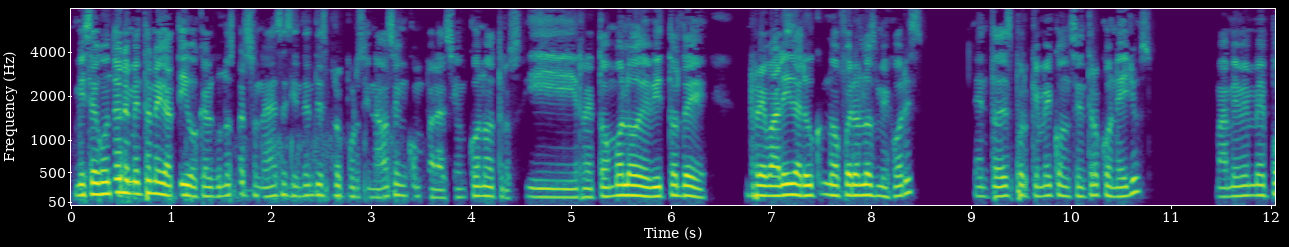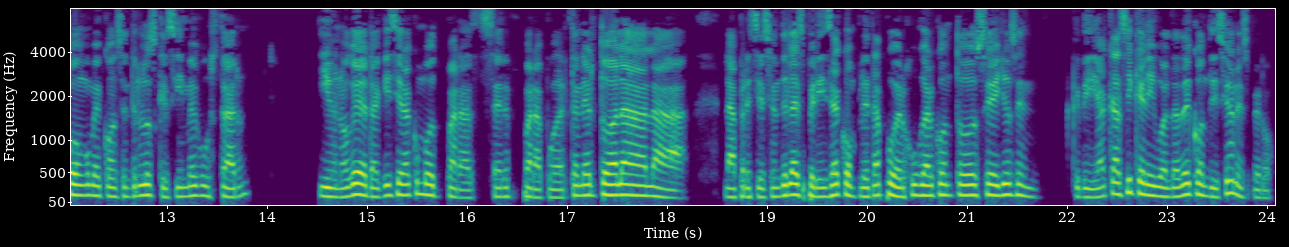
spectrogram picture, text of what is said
Mi segundo elemento negativo, que algunos personajes se sienten desproporcionados en comparación con otros. Y retomo lo de Víctor de Reval y Daruk no fueron los mejores. Entonces, ¿por qué me concentro con ellos? A mí me, pongo, me concentro en los que sí me gustaron. Y uno que de verdad quisiera como para ser, para poder tener toda la, la, la apreciación de la experiencia completa, poder jugar con todos ellos en diría casi que en igualdad de condiciones, pero,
